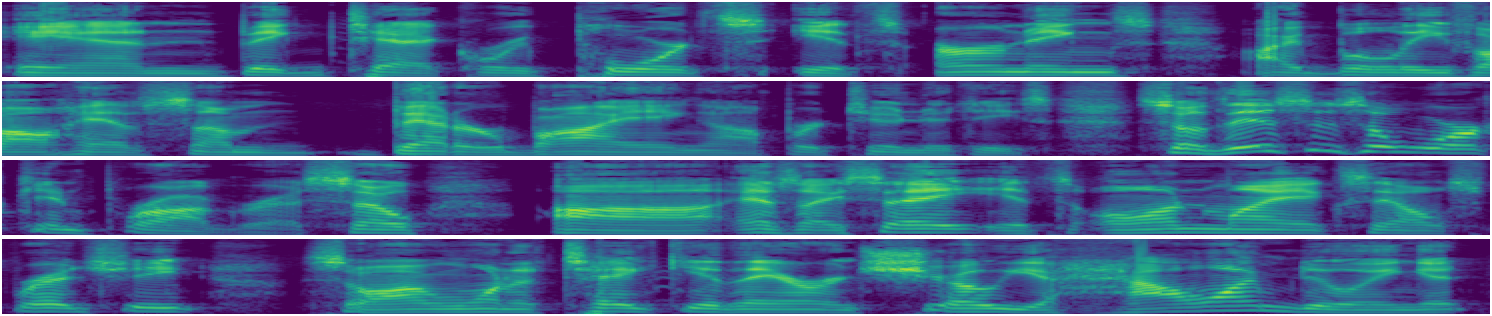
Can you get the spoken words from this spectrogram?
and big tech reports its earnings. I believe I'll have some better buying opportunities. So this is a work in progress. So uh, as I say, it's on my Excel spreadsheet, so I want to take you there and show you how I'm doing it.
